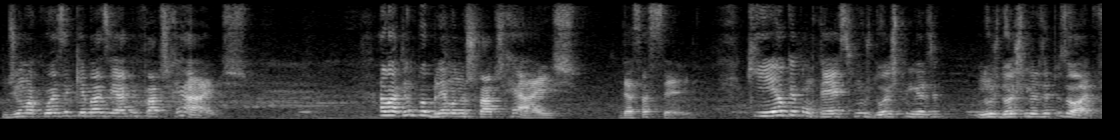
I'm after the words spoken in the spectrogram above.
de uma coisa que é baseada em fatos reais. Agora, tem um problema nos fatos reais dessa série, que é o que acontece nos dois primeiros, nos dois primeiros episódios.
